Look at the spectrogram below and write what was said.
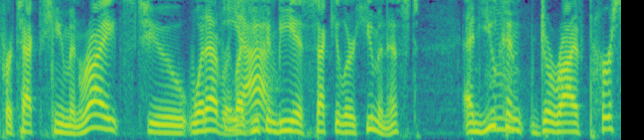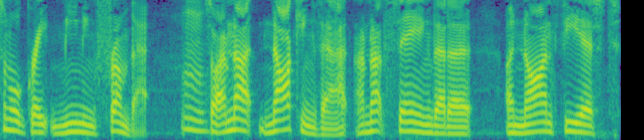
protect human rights, to whatever. Like you can be a secular humanist and you can mm. derive personal great meaning from that. Mm. So I'm not knocking that. I'm not saying that a a non-theist,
